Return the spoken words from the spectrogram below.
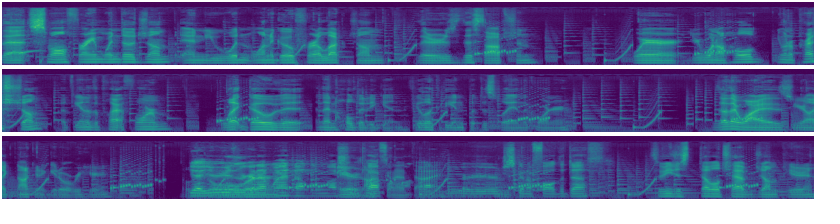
that small frame window jump and you wouldn't want to go for a luck jump, there's this option where you want to hold, you want to press jump at the end of the platform, let go of it, and then hold it again. If you look at the input display in the corner. 'Cause otherwise, you're like not gonna get over here. It'll Yeah, you're either gonna land on the mushroom not platform gonna on top, or you're just gonna fall to death. So if you just double tap jump here,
